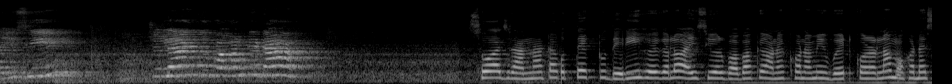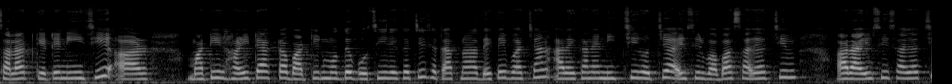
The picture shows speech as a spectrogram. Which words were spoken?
আয়ুষি চলে আয় তোর বাবানকে ডাক সো আজ রান্নাটা করতে একটু দেরি হয়ে গেল। আইসিওর বাবাকে অনেকক্ষণ আমি ওয়েট করালাম। ওখানে স্যালাড কেটে নিয়েছি আর মাটির হাঁড়িটা একটা বাটির মধ্যে বসিয়ে রেখেছি, সেটা আপনারা দেখতেই পাচ্ছেন। আর এখানে নিচ্ছি হচ্ছে আয়ুষির বাবা সাজাচ্ছি আর আইসি সাজাচ্ছি,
